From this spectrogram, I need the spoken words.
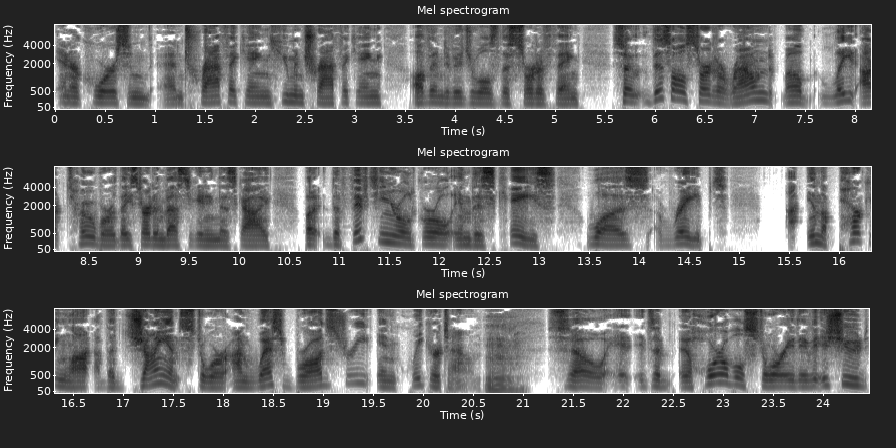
intercourse and, and trafficking, human trafficking of individuals, this sort of thing. So this all started around, well, late October. They started investigating this guy, but the 15 year old girl in this case was raped uh, in the parking lot of the Giant store on West Broad Street in Quakertown. Mm. So it, it's a, a horrible story. They've issued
